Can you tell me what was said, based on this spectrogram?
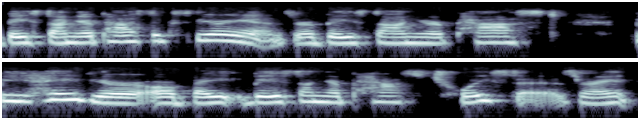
based on your past experience or based on your past behavior or ba- based on your past choices, right?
